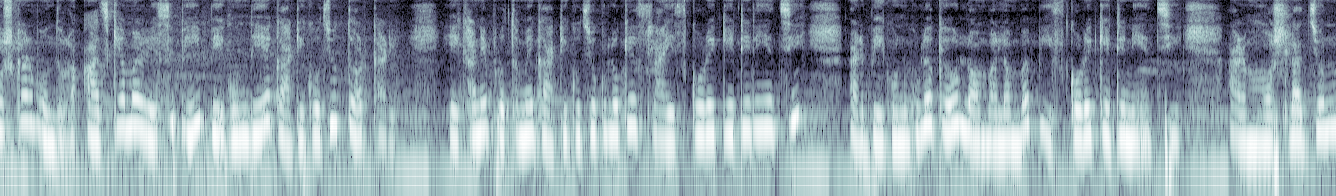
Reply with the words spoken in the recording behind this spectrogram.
নমস্কার বন্ধুরা, আজকে আমার রেসিপি বেগুন দিয়ে কাটি কচুর তরকারি। এখানে প্রথমে কাটি কচুগুলোকে স্লাইস করে কেটে নিয়েছি আর বেগুনগুলোকেও লম্বা লম্বা পিস করে কেটে নিয়েছি। আর মশলার জন্য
